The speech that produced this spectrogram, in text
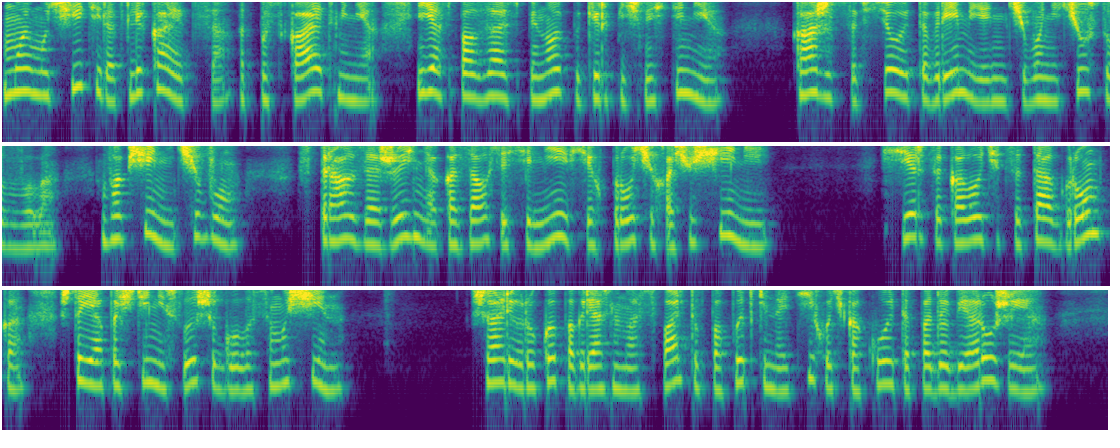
Мой мучитель отвлекается, отпускает меня, и я сползаю спиной по кирпичной стене. Кажется, все это время я ничего не чувствовала. Вообще ничего. Страх за жизнь оказался сильнее всех прочих ощущений. Сердце колотится так громко, что я почти не слышу голоса мужчин. Шарю рукой по грязному асфальту в попытке найти хоть какое-то подобие оружия.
